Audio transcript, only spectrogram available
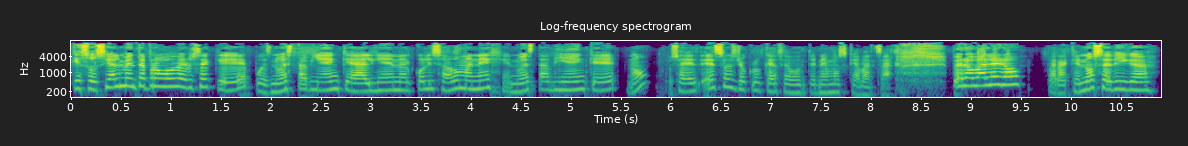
que socialmente promoverse que pues no está bien que alguien alcoholizado maneje, no está bien que, ¿no? O sea, eso es yo creo que hacia donde tenemos que avanzar. Pero Valero, para que no se diga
